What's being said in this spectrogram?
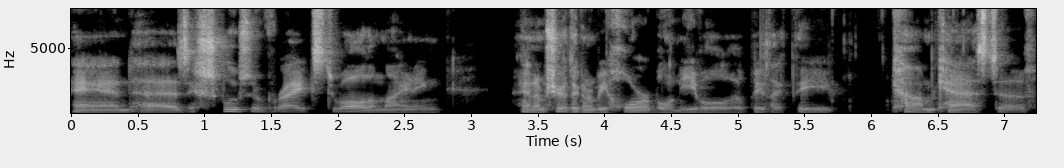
and has exclusive rights to all the mining. And I'm sure they're going to be horrible and evil. It'll be like the Comcast of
